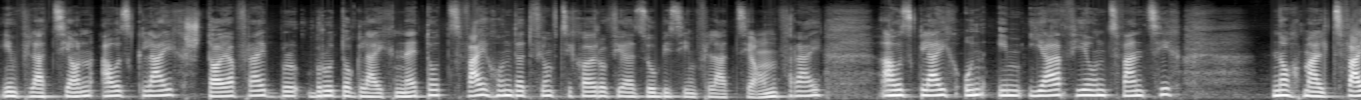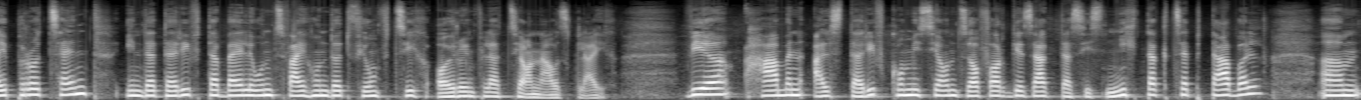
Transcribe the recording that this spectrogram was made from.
Inflationausgleich, steuerfrei brutto gleich netto, 250 Euro für Azubis inflationfrei Ausgleich und im Jahr 24 nochmal 2% in der Tariftabelle und 250 Euro Inflationausgleich. Wir haben als Tarifkommission sofort gesagt, das ist nicht akzeptabel. Ähm,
